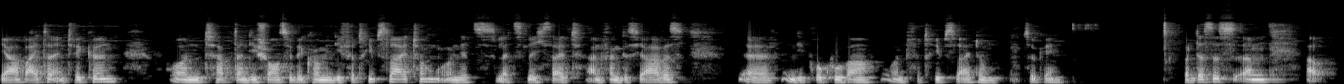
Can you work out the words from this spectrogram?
ja, weiterentwickeln und habe dann die Chance bekommen in die Vertriebsleitung und jetzt letztlich seit Anfang des Jahres äh, in die Prokura und Vertriebsleitung zu gehen. Und das ist ähm, auch,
